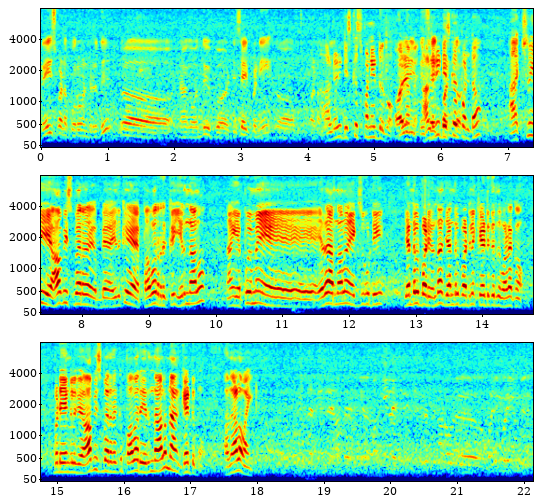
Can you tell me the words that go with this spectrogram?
ரேஸ் பண்ண போகிறோன்றது நாங்கள் வந்து இப்போ டிசைட் பண்ணி பண்ணோம். ஆல்ரெடி டிஸ்கஸ் பண்ணிட்டு இருக்கோம். ஆல்ரெடி டிஸ்கஸ் பண்ணிட்டோம். ஆக்சுவலி ஆஃபீஸ் பேர் இதுக்கு பவர் இருக்குது இருந்தாலும் நாங்கள் எப்போவுமே எதாக இருந்தாலும் எக்ஸிக்யூட்டிவ் ஜென்ரல் பாடி வந்தால் ஜென்ரல் பாடியில் கேட்டுக்கிறது வழக்கம். பட் எங்களுக்கு ஆஃபீஸ் பேருக்கு பவர் இருந்தாலும் நாங்கள் கேட்டுப்போம். அதனால் வாங்கிட்டோம் ஆ ம்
